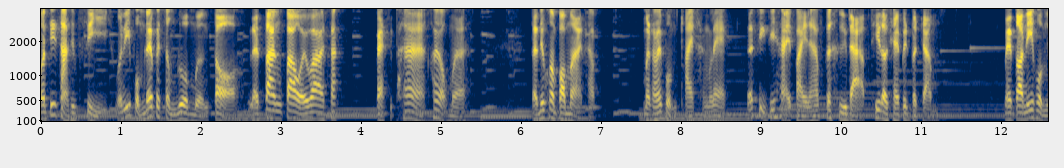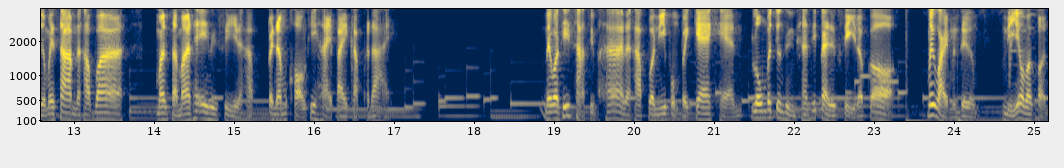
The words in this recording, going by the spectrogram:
วันที่ 34 วันนี้ผมได้ไปสำรวจเหมืองต่อ และตั้งเป้าไว้ว่าสัก 85 ค่อยออกมา แต่ด้วยความประมาทครับ มันทำให้ผมตายครั้งแรก และสิ่งที่หายไปนะครับ ก็คือดาบที่เราใช้เป็นประจำในตอนนี้ผมยังไม่ทราบนะครับว่ามันสามารถให้ NPC นะครับไปนำของที่หายไปกลับมาได้ ในวันที่ 35 นะครับ วันนี้ผมไปแก้แค้นลงไปจนถึงชั้นที่ 84 แล้วก็ไม่ไหวเหมือนเดิม หนีออกมาก่อน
